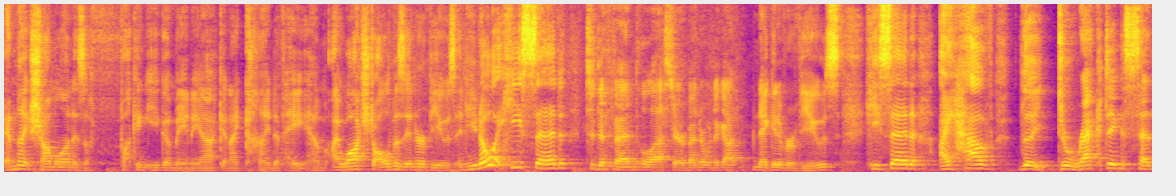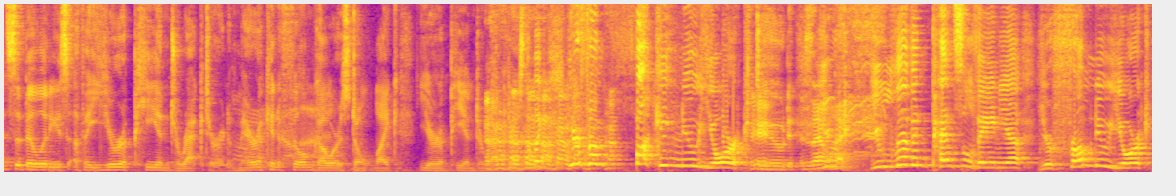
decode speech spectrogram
M. Night Shyamalan is a fucking egomaniac, and I kind of hate him. I watched all of his interviews, and you know what he said to defend The Last Airbender when it got negative reviews? He said, I have the directing sensibilities of a European director, and oh American film goers don't like European directors. I'm like, you're from fucking New York, dude. is that you, you live in Pennsylvania, you're from New York,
